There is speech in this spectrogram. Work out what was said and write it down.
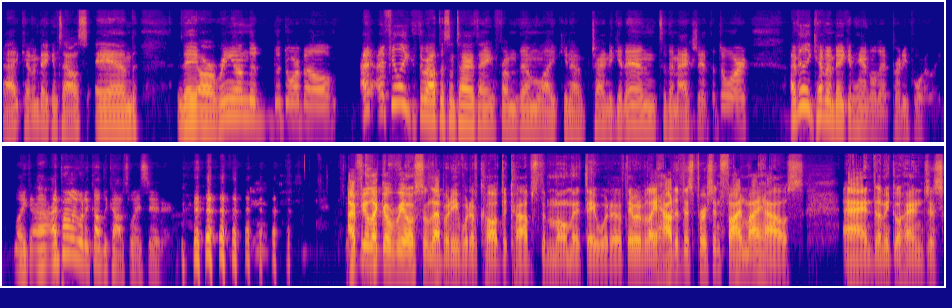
at Kevin Bacon's house and they are ringing on the, the doorbell. I, I feel like throughout this entire thing, from them like you know trying to get in to them actually at the door, I feel like Kevin Bacon handled it pretty poorly. Like I, I probably would have called the cops way sooner. I feel like a real celebrity would have called the cops the moment they would have. They would have been like, "How did this person find my house?" And let me go ahead and just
